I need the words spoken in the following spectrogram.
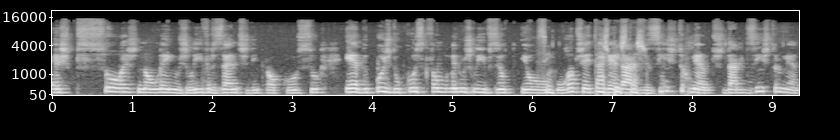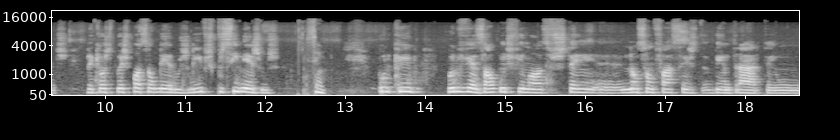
as pessoas não leem os livros antes de ir para o curso, é depois do curso que vão ler os livros. Eu, eu o objetivo é dar-lhes instrumentos, dar-lhes instrumentos para que eles depois possam ler os livros por si mesmos. Sim. Porque por vezes alguns filósofos têm, eh, não são fáceis de, de entrar, têm um,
